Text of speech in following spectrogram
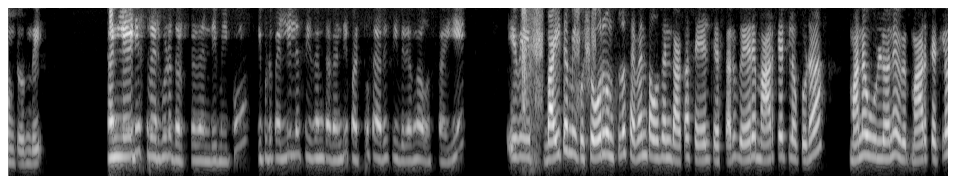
ఉంటుంది. అండ్ లేడీస్ వేర్ కూడా దొరుకుతదండి మీకు. ఇప్పుడు పెళ్ళిళ్ళ సీజన్ కదండీ! పట్టు సారీస్ ఈ విధంగా వస్తాయి. ఇవి బయట మీకు షోరూమ్స్‌లో 7000 దాకా సేల్ చేస్తారు. వేరే మార్కెట్‌లో కూడా మన ఊర్లోనే మార్కెట్‌లో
